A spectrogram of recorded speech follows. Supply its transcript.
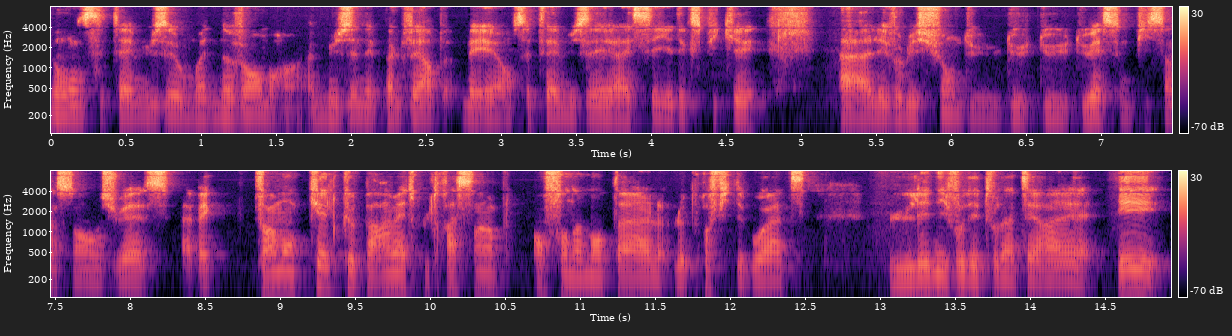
on s'était amusé au mois de novembre. Amuser n'est pas le verbe, mais on s'était amusé à essayer d'expliquer l'évolution du, du S&P 500 aux US avec vraiment quelques paramètres ultra simples en fondamental, le profit des boîtes, les niveaux des taux d'intérêt et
